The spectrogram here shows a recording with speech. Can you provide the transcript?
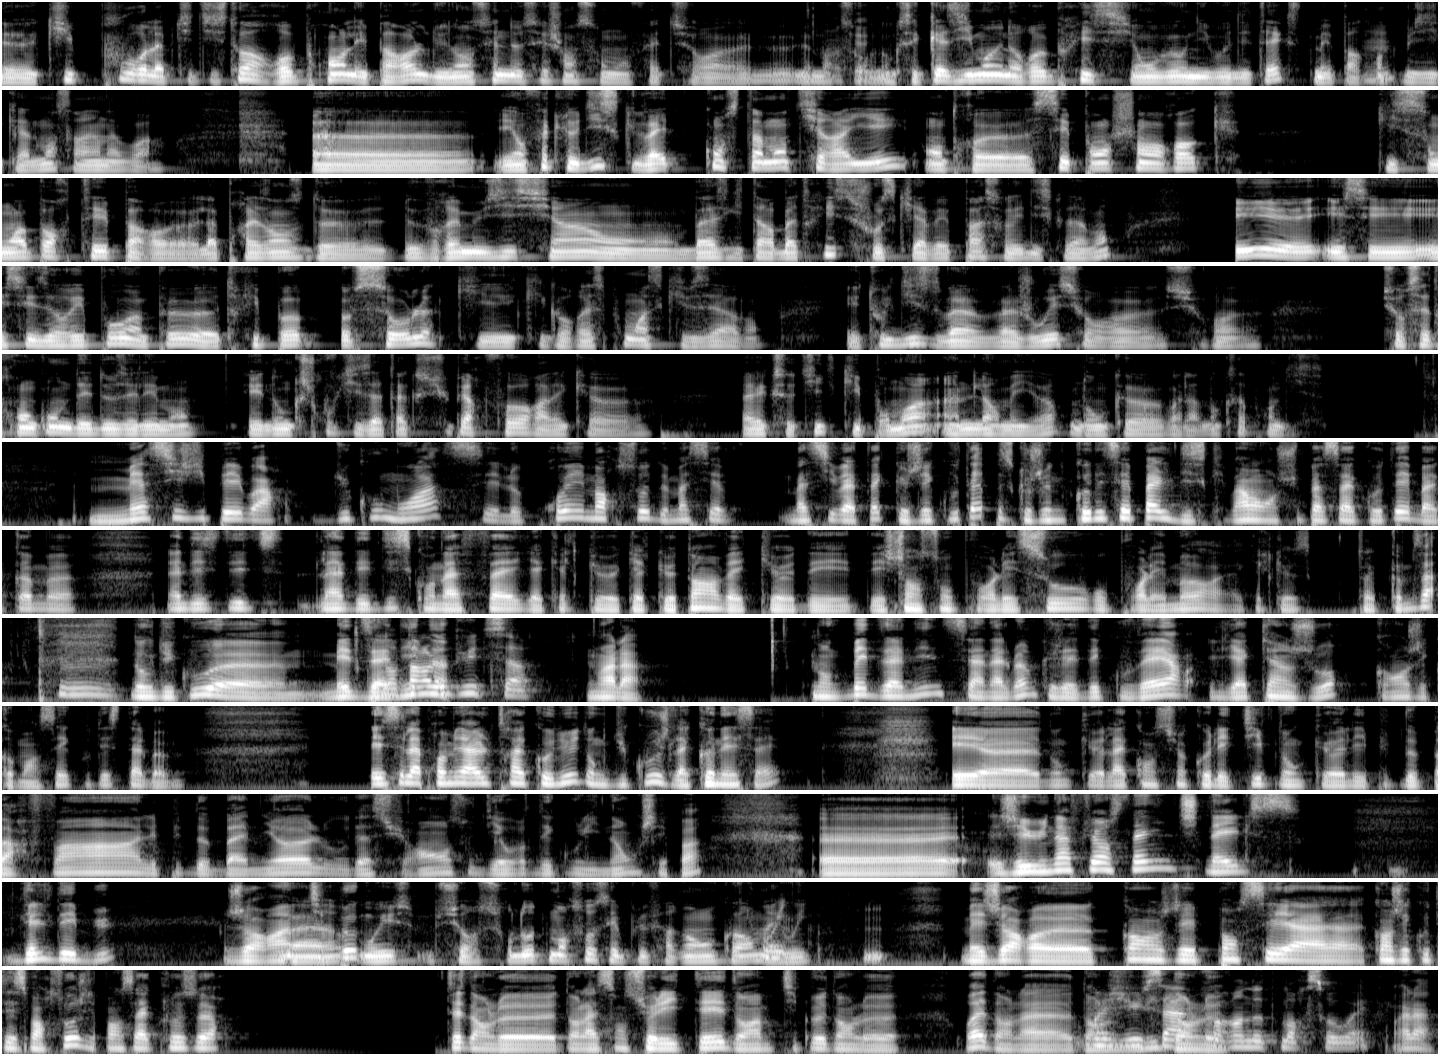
euh, qui, pour la petite histoire, reprend les paroles d'une ancienne de ses chansons, en fait, sur le, morceau. Donc c'est quasiment une reprise, si on veut, au niveau des textes, mais par mmh. contre, musicalement, ça n'a rien à voir. Euh, et en fait, le disque va être constamment tiraillé entre ces penchants rock qui sont apportés par euh, la présence de, vrais musiciens en basse, guitare, batterie, chose qu'il n'y avait pas sur les disques d'avant, et, et, ces, ces un peu euh, trip-hop of soul qui, qui correspond à ce qu'il faisait avant. Et tout le disque va, jouer sur, sur, sur cette rencontre des deux éléments. Et donc je trouve qu'ils attaquent super fort avec, euh, avec ce titre qui est pour moi un de leurs meilleurs. Donc euh, voilà, donc ça prend 10. Merci JP. Du coup, moi, c'est le premier morceau de Massive, Massive Attack que j'écoutais parce que je ne connaissais pas le disque. Vraiment, je suis passé à côté, bah, comme euh, l'un des, l'un des disques qu'on a fait il y a quelques, quelques temps avec euh, des, des chansons pour les sourds ou pour les morts, euh, quelques trucs comme ça. Hmm. Donc du coup, euh, On Mezzanine, parle plus de ça. voilà. Donc Mezzanine, c'est un album que j'ai découvert il y a 15 jours quand j'ai commencé à écouter cet album. Et c'est la première ultra connue, donc du coup je la connaissais. Et euh, donc euh, la conscience collective, donc euh, les pubs de parfum, les pubs de bagnole ou d'assurance ou de yaourt dégoulinant, je sais pas. Euh, j'ai eu une influence Nine Inch Nails dès le début, genre un Bah, petit peu, Oui, sur, sur d'autres morceaux c'est plus flagrant encore, mais oui. mais genre euh, quand j'ai pensé à quand j'écoutais ce morceau, j'ai pensé à Closer. Tu sais dans le dans la sensualité, dans un petit peu dans le ouais dans la dans Moi, le j'ai eu ça dans le faire un autre morceau, ouais. Voilà.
